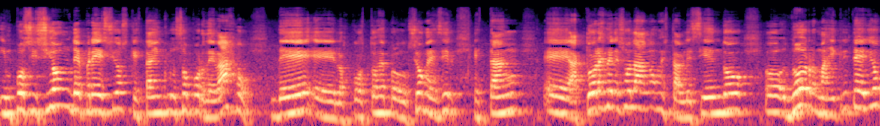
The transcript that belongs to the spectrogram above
imposición de precios que está incluso por debajo de los costos de producción, es decir, están actores venezolanos estableciendo oh, normas y criterios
